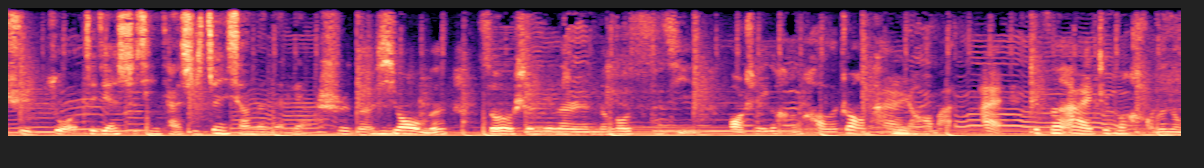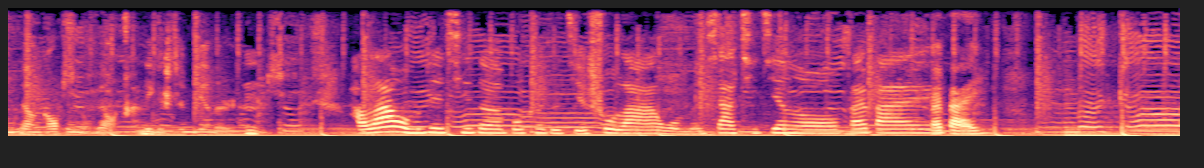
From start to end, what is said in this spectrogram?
去做这件事情才是正向的能量。是的，希望我们所有身边的人能够自己保持一个很好的状态，嗯然后把爱这份爱这份好的能量、高频能量传递给身边的人。嗯，好啦，我们这期的播客就结束啦，我们下期见喽，拜拜，拜拜。Make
